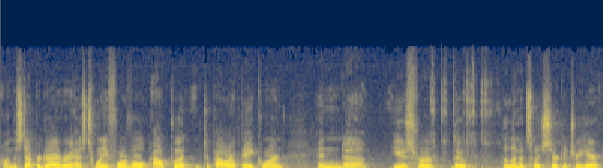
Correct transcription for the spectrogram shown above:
on the stepper driver. It has 24 volt output to power up Acorn and uh, use for the, the limit switch circuitry here.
